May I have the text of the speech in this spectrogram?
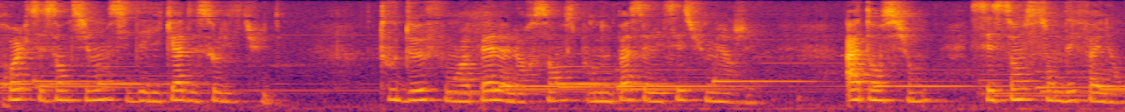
frôle ses sentiments si délicats de solitude. Tous deux font appel à leurs sens pour ne pas se laisser submerger. Attention, ces sens sont défaillants.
